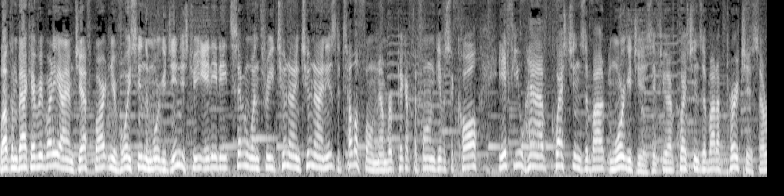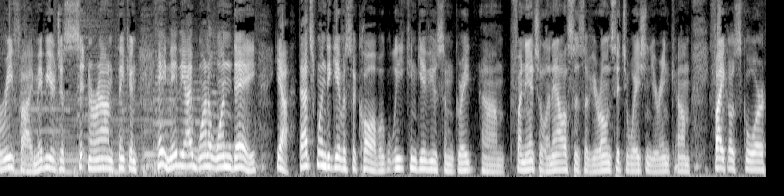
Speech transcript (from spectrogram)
Welcome back, everybody. I am Jeff Barton, your voice in the mortgage industry. 888-713-2929 is the telephone number. Pick up the phone, give us a call. If you have questions about mortgages, if you have questions about a purchase, a refi, maybe you're just sitting around thinking, hey, maybe I want a one day yeah, that's when to give us a call. But we can give you some great um, financial analysis of your own situation, your income, FICO score,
